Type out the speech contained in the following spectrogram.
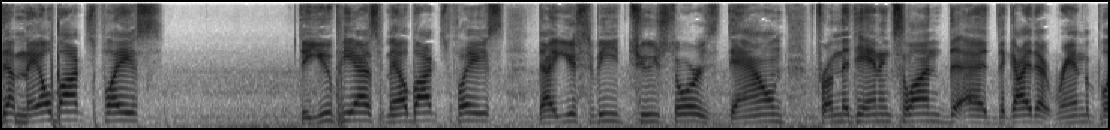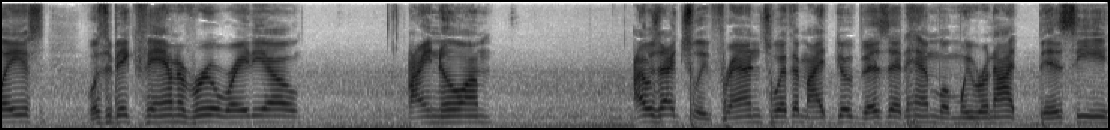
The mailbox place the UPS mailbox place that used to be two stores down from the tanning salon, the, uh, the guy that ran the place was a big fan of Real Radio. I knew him. I was actually friends with him. I'd go visit him when we were not busy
